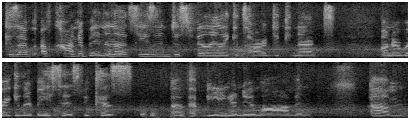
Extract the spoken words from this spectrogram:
because I've, I've kind of been in that season, just feeling like it's hard to connect on a regular basis because of being a new mom. And um,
